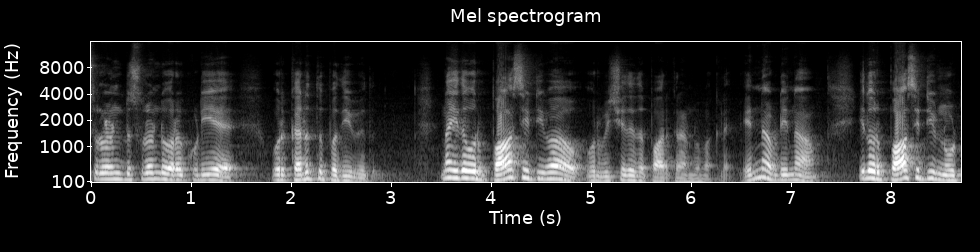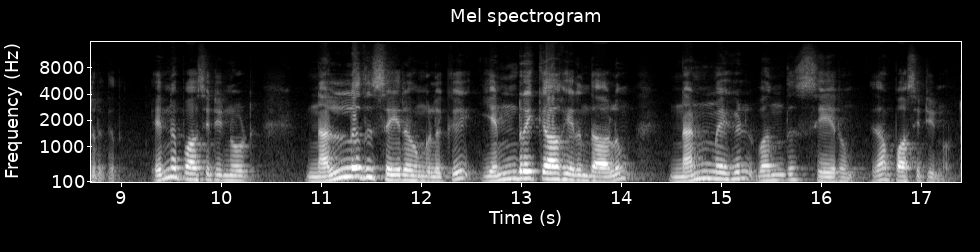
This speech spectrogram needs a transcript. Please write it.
சுழண்டு சுழண்டு வரக்கூடிய ஒரு கருத்து பதிவு இது. நான் இதை ஒரு பாசிட்டிவாக ஒரு விஷயத்தை இதை பார்க்குறேன் மக்களே. என்ன அப்படின்னா இதில் ஒரு பாசிட்டிவ் நோட் இருக்குது. என்ன பாசிட்டிவ் நோட் நல்லது செய்கிறவங்களுக்கு என்றைக்காக இருந்தாலும் நன்மைகள் வந்து சேரும். இதுதான் பாசிட்டிவ் நோட்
